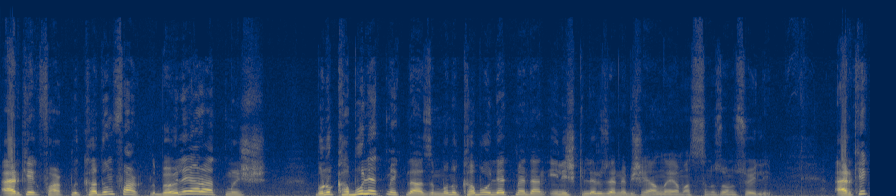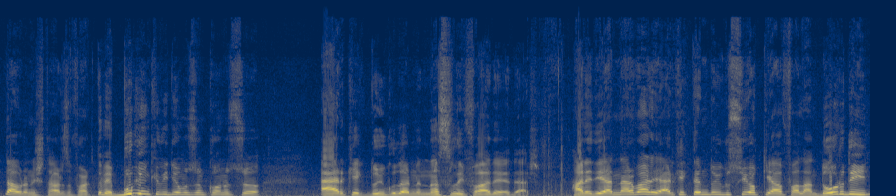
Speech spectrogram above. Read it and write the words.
Erkek farklı, kadın farklı. Böyle yaratmış. Bunu kabul etmek lazım. Bunu kabul etmeden ilişkiler üzerine bir şey anlayamazsınız. Onu söyleyeyim. Erkek davranış tarzı farklı ve bugünkü videomuzun konusu erkek duygularını nasıl ifade eder? Hani diyenler var ya erkeklerin duygusu yok ya falan. Doğru değil.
